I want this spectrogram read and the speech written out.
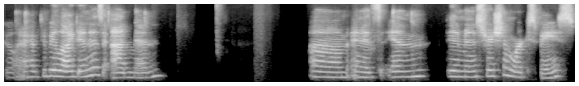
go. I have to be logged in as admin. Um, and it's in the administration workspace.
